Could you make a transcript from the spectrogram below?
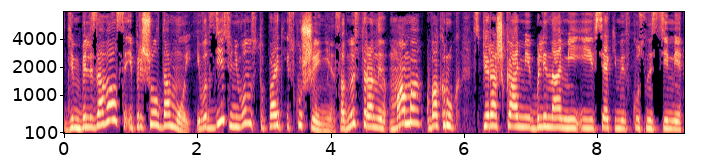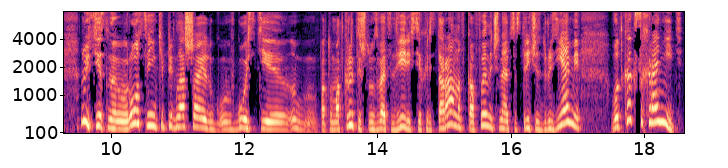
демобилизовался и пришел домой. И вот здесь у него наступает искушение. С одной стороны, мама вокруг с пирожками, блинами и всякими вкусностями. Ну, естественно, родственники приглашают в гости. Ну, потом открыты, что называется, двери всех ресторанов, кафе, начинаются встречи с друзьями. Вот как сохранить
